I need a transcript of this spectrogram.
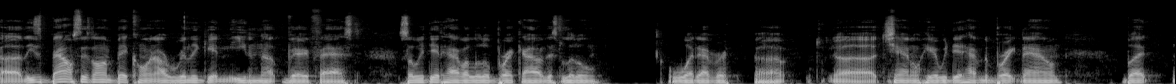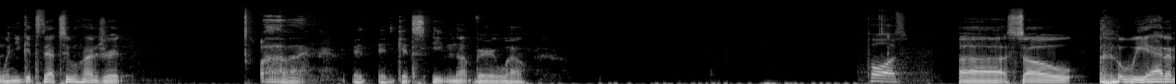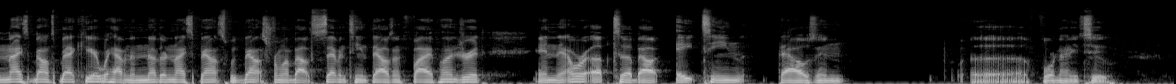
Uh, these bounces on Bitcoin are really getting eaten up very fast. So we did have a little breakout of this little whatever uh, uh, channel here. We did have the breakdown, but when you get to that 200, uh, it, it gets eaten up very well. Pause. Uh, so we had a nice bounce back here. We're having another nice bounce. We bounced from about 17,500 and now we're up to about 18,492. Uh,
